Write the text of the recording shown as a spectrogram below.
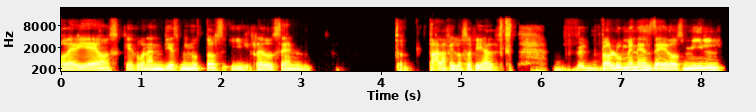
o de videos que duran 10 minutos y reducen toda la filosofía, volúmenes de 2000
